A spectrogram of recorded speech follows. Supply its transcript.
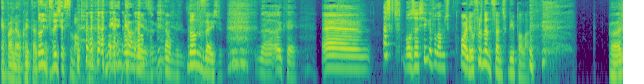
É pá, não, coitado. Não lhe desejo esse mal. É o mesmo, é o mesmo. Não desejo. Não, ok. Ahm, acho que de futebol já chega. Falámos. Olha, o Fernando Santos podia ir para lá. Olha,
